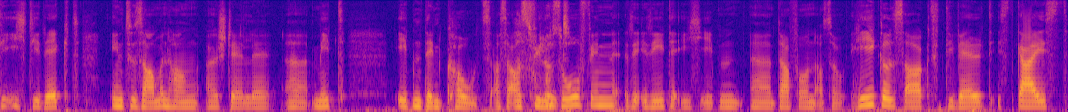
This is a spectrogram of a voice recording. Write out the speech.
die ich direkt in Zusammenhang äh, stelle äh, mit eben den Codes. Also als Philosophin re rede ich eben äh, davon, also Hegel sagt, die Welt ist Geist,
